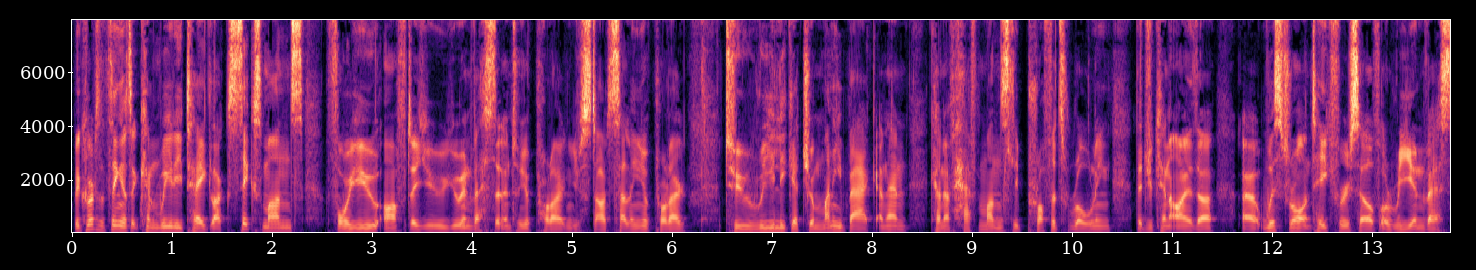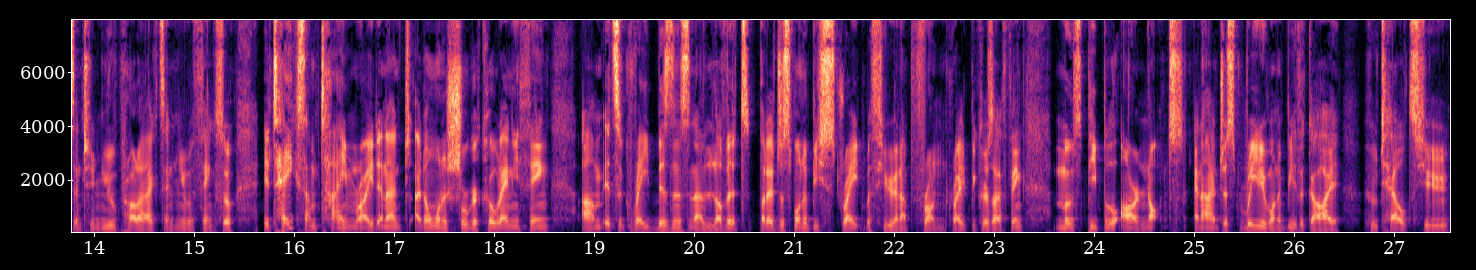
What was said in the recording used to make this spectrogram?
Because the thing is, it can really take like six months for you after you you invested into your product and you start selling your product to really get your money back, and then kind of have monthly profits rolling that you can either uh, withdraw and take for yourself or reinvest into new products and new things. So it takes some time, right? And I, I don't want to sugarcoat anything. Um, it's a great business and I love it, but I just want to be straight with you and upfront, right? Because I think most people are not, and I just really want to be the guy who tells you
